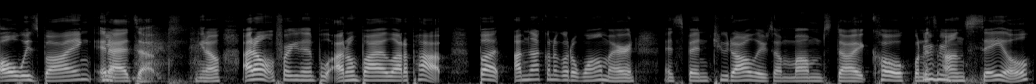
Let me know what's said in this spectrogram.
always buying, it yeah. adds up. You know, I don't, for example, I don't buy a lot of pop, but I'm not going to go to Walmart and spend $2 on mom's Diet Coke when it's Mm-hmm. on sale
